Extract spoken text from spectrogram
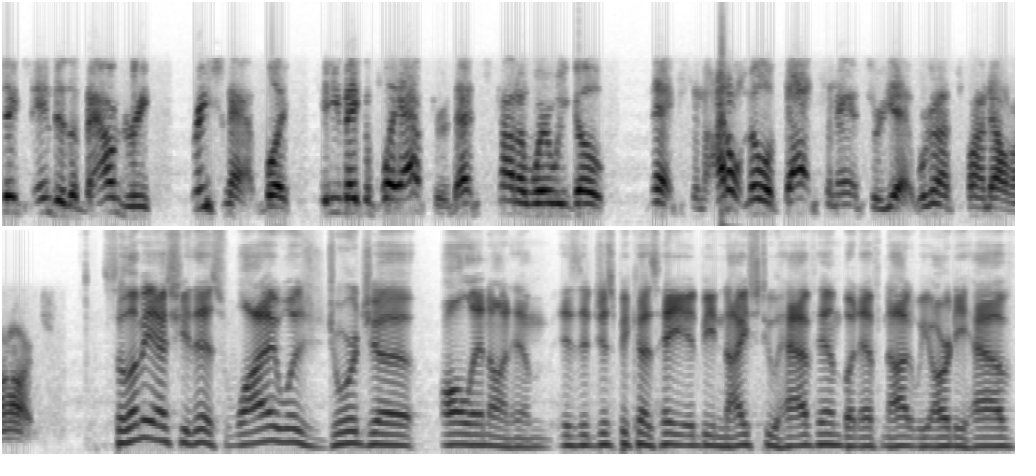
six into the boundary pre snap, but can you make a play after? That's kind of where we go next. And I don't know if that's an answer yet. We're going to have to find out on Arch. So let me ask you this: Why was Georgia all in on him? Is it just because hey, it'd be nice to have him, but if not, we already have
